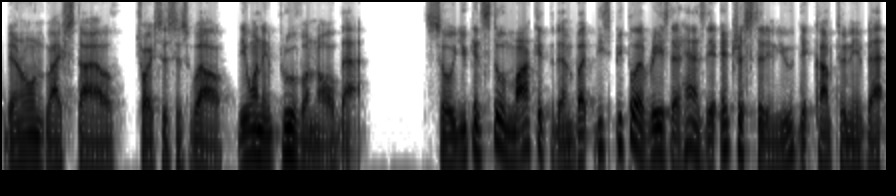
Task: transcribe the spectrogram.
their own lifestyle choices as well. They want to improve on all that. So you can still market to them, but these people have raised their hands. They're interested in you. They come to an event.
